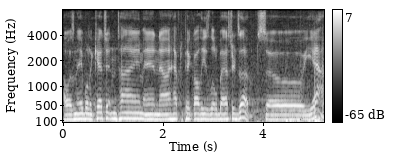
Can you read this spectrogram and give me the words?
I wasn't able to catch it in time, and now I have to pick all these little bastards up. So, yeah.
